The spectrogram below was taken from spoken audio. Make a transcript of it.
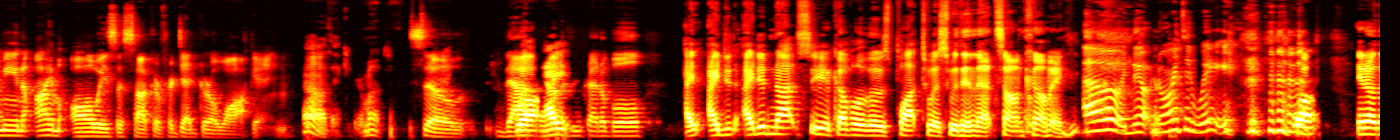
mean, I'm always a sucker for Dead Girl Walking. Oh, thank you very much. So that, Well, that I- was incredible. I, I did I did not see a couple of those plot twists within that song coming. oh, no, nor did we. well, you know,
